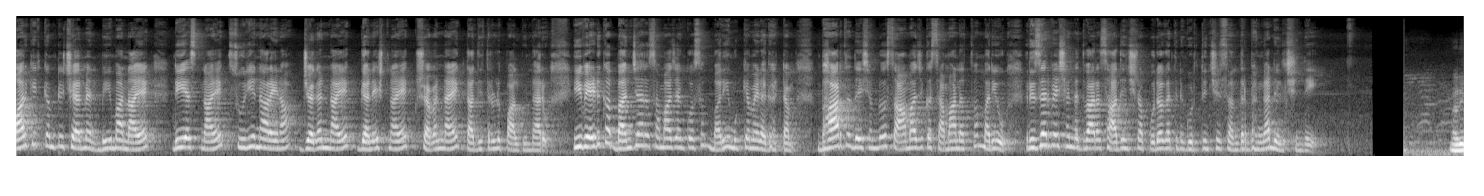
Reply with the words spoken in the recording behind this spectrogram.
market committee chairman Bheema Naik DS Naik Suryanarayana Jagan Naik Ganesh Naik Shravan Naik తదితరులు పాల్గొన్నారు. ఈ వేడుక బంజారా సమాజం కోసం మరీ ముఖ్యమైన ఘట్టం. భారతదేశంలో సామాజిక సమానత్వం మరియు రిజర్వేషన్ల ద్వారా సాధించిన పురోగతిని గుర్తించే సందర్భంగా నిలిచింది. మరి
